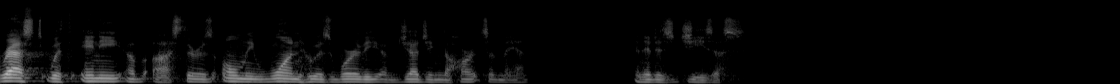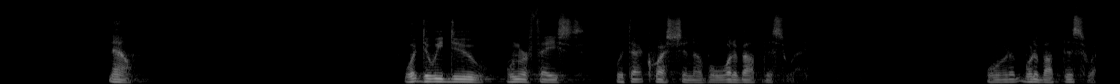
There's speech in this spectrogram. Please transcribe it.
rest with any of us. There is only one who is worthy of judging the hearts of man, and it is Jesus. Now, what do we do when we're faced with that question of, well, what about this way? Well, what about this way?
